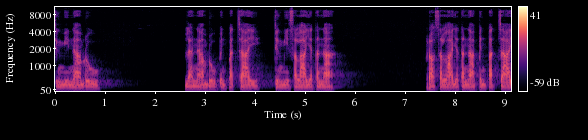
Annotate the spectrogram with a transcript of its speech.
จึงมีนามรูป และนามรูปเป็นปัจจัยจึงมีสลายตนะ เพราะสลายตนะเป็นปัจจัย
